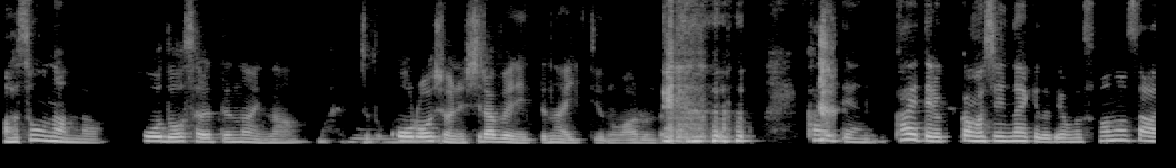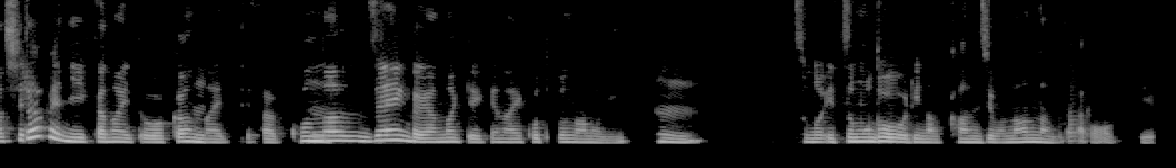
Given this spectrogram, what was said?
あ、そうなんだ。報道されてないな。まあちょっと厚労省に調べに行ってないっていうのはあるんだけど。書いてん、書いてるかもしれないけど、でもそのさ、調べに行かないとわかんないってさ、こんな全員がやんなきゃいけないことなのに、うん。そのいつも通りな感じは何なんだろうっていう。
